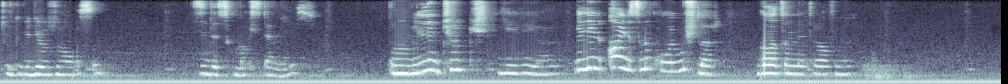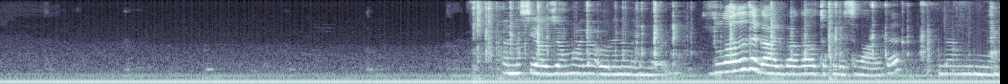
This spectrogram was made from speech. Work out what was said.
Çünkü video uzun olmasın. Sizi de sıkmak istemeyiz. Oğlum bildiğin Türk yeri ya. Bildiğin aynısını koymuşlar Galata'nın etrafına. Ben nasıl yazacağımı hala öğrenemedim bu arada. Zula'da da galiba Galata Kulesi vardı. Ben bilmiyorum.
